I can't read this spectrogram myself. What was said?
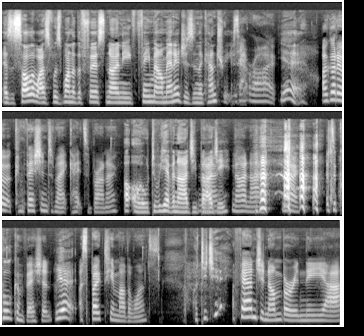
as a soloist, was one of the first and only female managers in the country. Is that right? Yeah. I got a confession to make, Kate Ceberano. Uh oh, do we have an argy No, bargy? No, no, no. It's a cool confession. Yeah. I spoke to your mother once. Oh, did you? I found your number in the uh,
